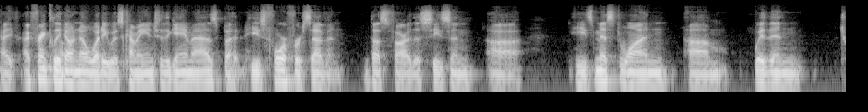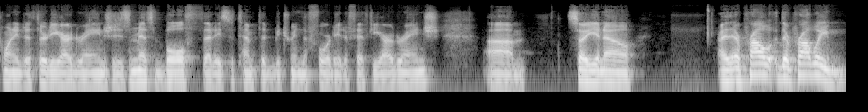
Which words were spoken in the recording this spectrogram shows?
I, I frankly don't know what he was coming into the game as, but he's four for seven thus far this season. Uh, he's missed one um, within 20 to 30 yard range. He's missed both that he's attempted between the 40 to 50 yard range. Um, so you know, they're probably they're probably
